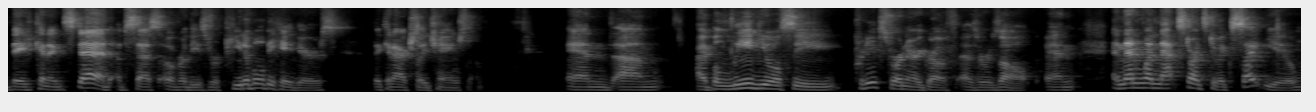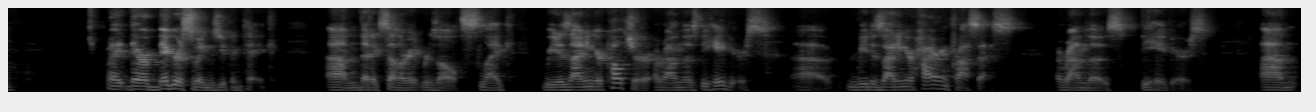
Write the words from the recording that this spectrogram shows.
They can instead obsess over these repeatable behaviors that can actually change them. And um, i believe you will see pretty extraordinary growth as a result and and then when that starts to excite you right there are bigger swings you can take um, that accelerate results like redesigning your culture around those behaviors uh, redesigning your hiring process around those behaviors. Um,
